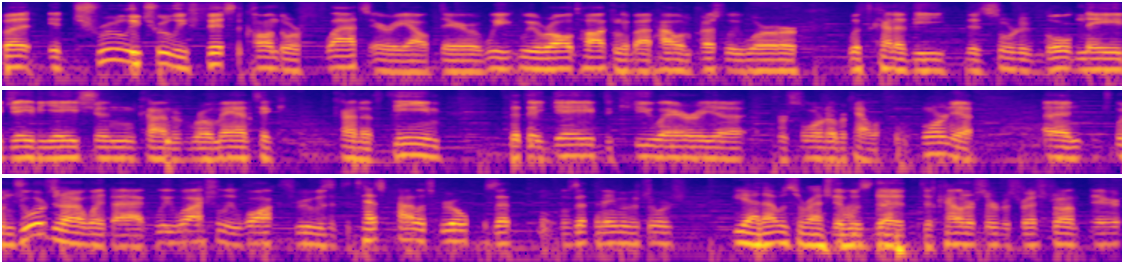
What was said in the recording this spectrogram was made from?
but it truly, truly fits the Condor Flats area out there. We, we were all talking about how impressed we were with kind of the, the sort of golden age aviation kind of romantic kind of theme that they gave the queue area for Soaring over California. And when George and I went back, we actually walked through. Was it the Taste Pilots Grill? Was that was that the name of it, George? Yeah, that was the restaurant. It was the, the counter service restaurant there.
